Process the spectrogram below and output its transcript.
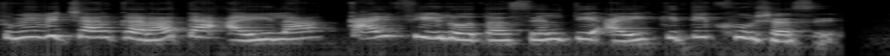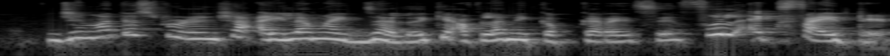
तुम्ही विचार करा त्या आईला काय फील होत असेल ती आई किती खुश असेल. जेव्हा त्या स्टुडंटच्या आईला माहीत झालं की आपला मेकअप करायचे फुल एक्सायटेड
